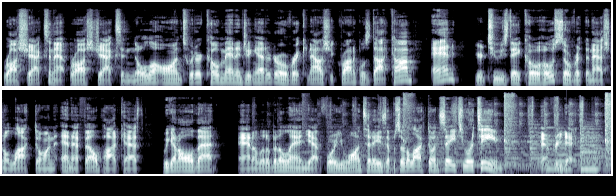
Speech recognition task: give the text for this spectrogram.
Ross Jackson at Ross Jackson Nola on Twitter, co-managing editor over at CanalStreetChronicles.com, and your Tuesday co-host over at the National Locked On NFL podcast. We got all that and a little bit of lagniappe for you on today's episode of Locked On Saints, your team every day.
